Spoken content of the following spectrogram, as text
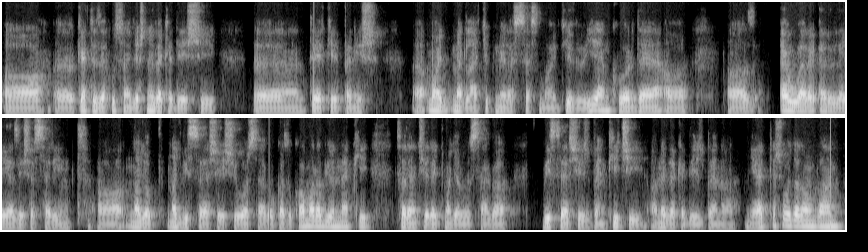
a 2021-es növekedési térképen is majd meglátjuk, mi lesz ez majd jövő ilyenkor, de a, az EU erőrejelzése szerint a nagyobb, nagy visszaesésű országok azok hamarabb jönnek ki, szerencsére itt Magyarország a visszaesésben kicsi, a növekedésben a nyertes oldalon van.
